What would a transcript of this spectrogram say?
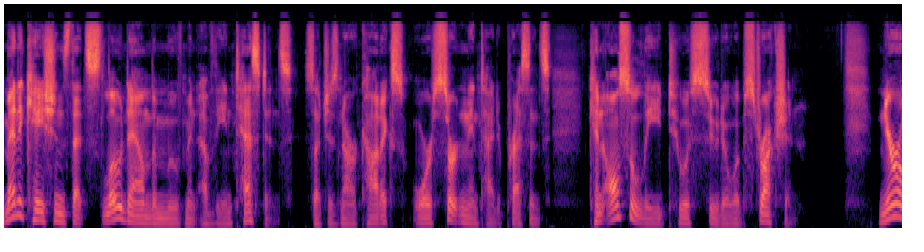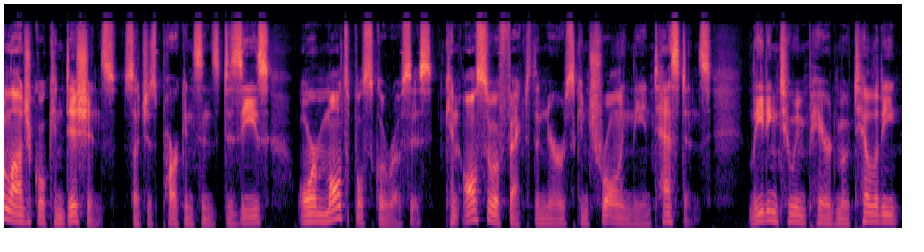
Medications that slow down the movement of the intestines, such as narcotics or certain antidepressants, can also lead to a pseudo obstruction. Neurological conditions, such as Parkinson's disease or multiple sclerosis, can also affect the nerves controlling the intestines, leading to impaired motility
